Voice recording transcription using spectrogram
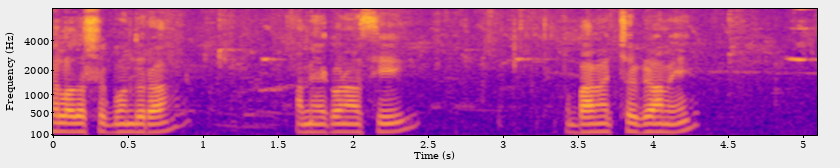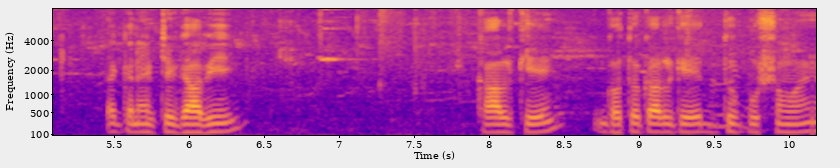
হ্যালো দর্শক বন্ধুরা, আমি এখন আছি বামেশ্বর গ্রামে। এখানে একটি গাভী কালকে, গতকালকে দুপুর সময়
